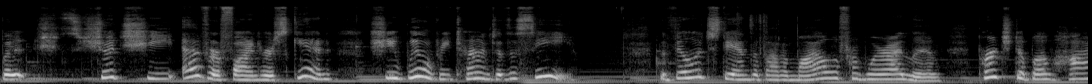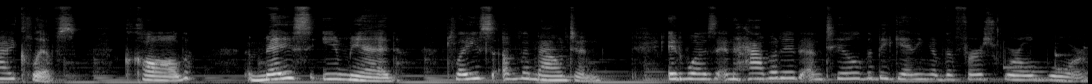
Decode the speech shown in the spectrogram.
But should she ever find her skin, she will return to the sea. The village stands about a mile from where I live, perched above high cliffs called Mes Imed, place of the mountain. It was inhabited until the beginning of the First World War.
